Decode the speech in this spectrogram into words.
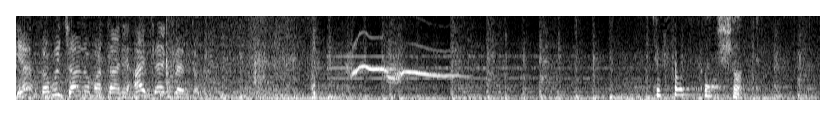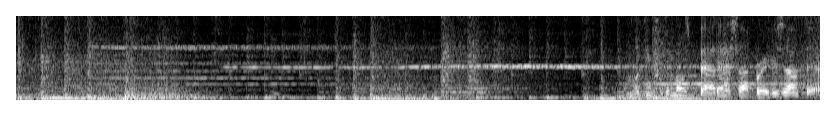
Yes, so we China Matani, hijack letter. Your phone got shot. I'm looking for the most badass operators out there.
